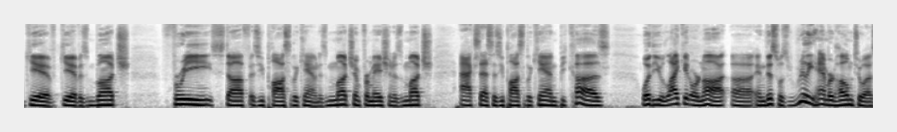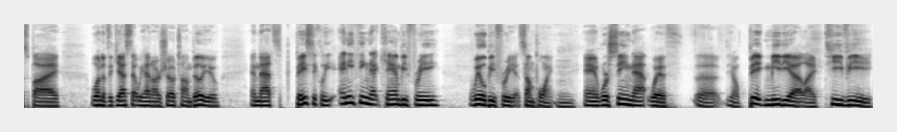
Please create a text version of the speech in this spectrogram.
give, give as much free stuff as you possibly can, as much information, as much access as you possibly can, because whether you like it or not, uh, and this was really hammered home to us by one of the guests that we had on our show, Tom Bilyeu, and that's basically anything that can be free will be free at some point. and we're seeing that with uh, you know big media like TV,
